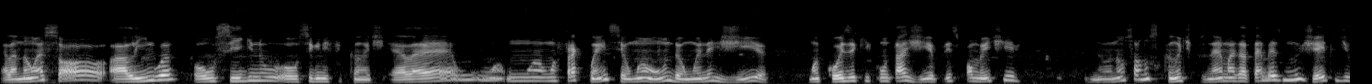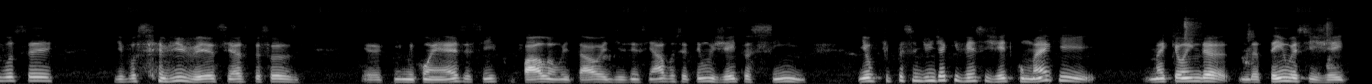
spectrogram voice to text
ela não é só a língua ou o signo ou o significante, ela é uma, uma, uma, frequência, uma onda, uma energia, uma coisa que contagia, principalmente não, só nos cânticos, né, mas até mesmo no jeito de você de você viver, assim, as pessoas eh, que me conhecem, assim, falam e tal, e dizem assim, ah, você tem um jeito assim, e eu fico pensando de onde é que vem esse jeito, como é que, como é que eu ainda, ainda tenho esse jeito,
